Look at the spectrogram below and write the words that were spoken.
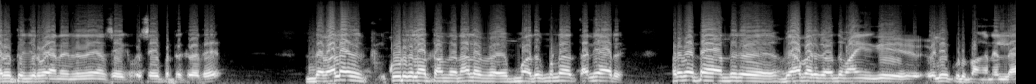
அறுபத்தஞ்சு ரூபாய் என நிர்ணயம் செய்ய- செய்யப்பட்டிருக்கிறது. இந்த விலை கூடுதலாக தந்ததுனால அதுக்கு முன்னே தனியார் ப்ரைவேட்டாக வந்து வியாபாரிகள் வந்து வாங்கி வெளியே கொடுப்பாங்க நெல்லை.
